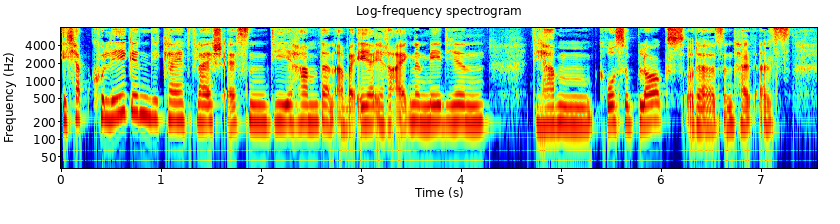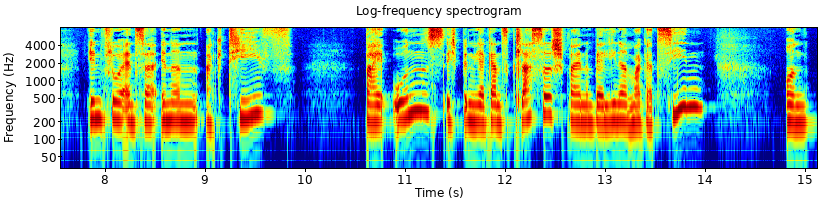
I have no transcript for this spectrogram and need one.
Ich habe Kolleginnen, die kein Fleisch essen, die haben dann aber eher ihre eigenen Medien, die haben große Blogs oder sind halt als InfluencerInnen aktiv. Bei uns, ich bin ja ganz klassisch bei einem Berliner Magazin und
